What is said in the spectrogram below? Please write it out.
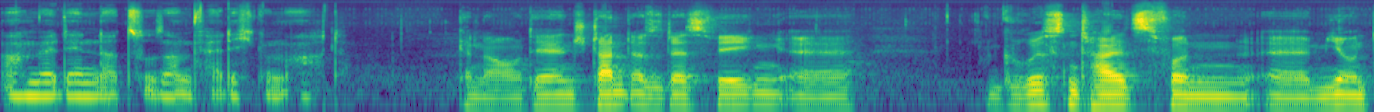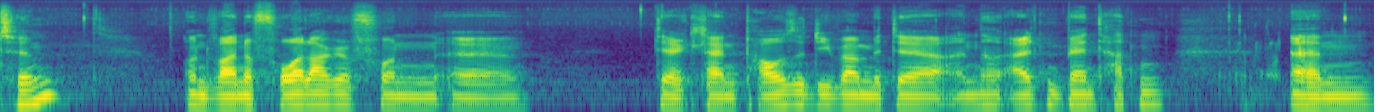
haben wir den da zusammen fertig gemacht. Genau, der entstand also deswegen äh, größtenteils von äh, mir und Tim und war eine Vorlage von äh, der kleinen Pause, die wir mit der anderen alten Band hatten. Ähm,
